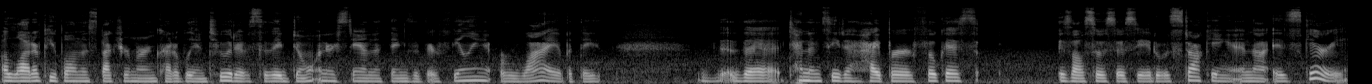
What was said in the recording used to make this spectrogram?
A lot of people on the spectrum are incredibly intuitive, so they don't understand the things that they're feeling or why, but they the, tendency to hyper focus is also associated with stalking, and that is scary.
